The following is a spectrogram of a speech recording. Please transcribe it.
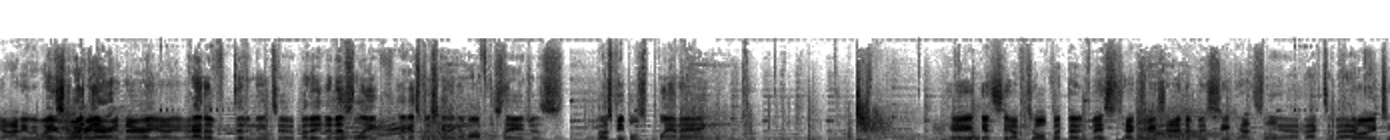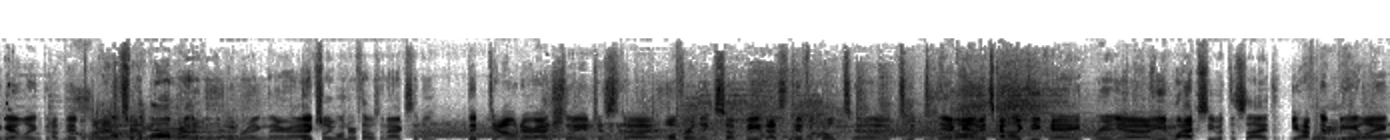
Yeah, I mean, we might Right, see right right, there? right there. I yeah, yeah. Kind of didn't need to, but it, it is Link. I guess just getting him off the stage is most people's plan A. Okay, gets the up tilt, but the missed tech chase and a missed Z cancel. Yeah, back to back. Going to get Link a bit punished. Opts for the bomb rather than the boomerang there. I The- actually wonder if that was an accident. The down air actually just uh, overlinks up B. That's difficult to, to, to Yeah, pull kind of, it's kind of like DK, where he- Yeah, you- you with the side. You have to be like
